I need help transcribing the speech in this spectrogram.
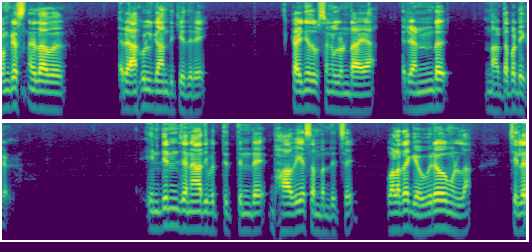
കോൺഗ്രസ് നേതാവ് രാഹുൽ ഗാന്ധിക്കെതിരെ കഴിഞ്ഞ ദിവസങ്ങളിലുണ്ടായ രണ്ട് നടപടികൾ ഇന്ത്യൻ ജനാധിപത്യത്തിന്റെ ഭാവിയെ സംബന്ധിച്ച് വളരെ ഗൗരവമുള്ള ചില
